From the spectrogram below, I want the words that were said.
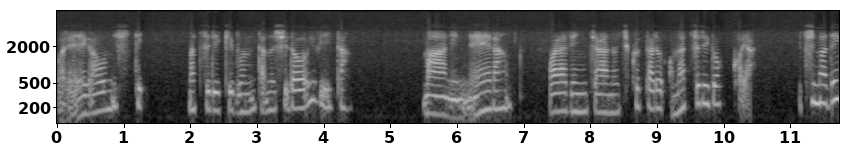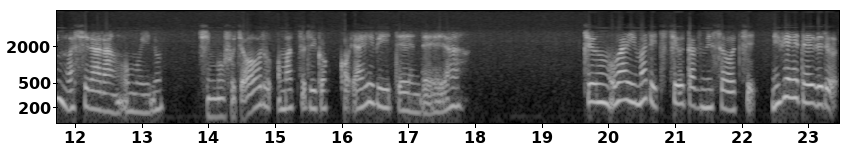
わ笑顔見して祭り気分楽しどいびいたんマーニンネーランわらびんちゃーのちくたるお祭りごっこやいちまでんわしららんおむいぬチムフジョールお祭りごっこやいびいてんでや。チューンワイマリ土歌みそうち、ニフェーデビル。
